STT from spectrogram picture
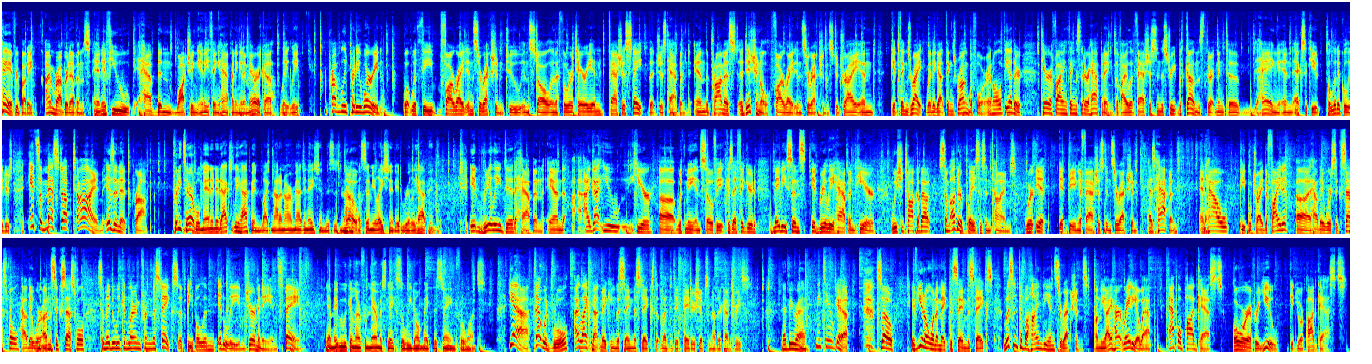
Hey, everybody. I'm Robert Evans, and if you have been watching anything happening in America lately, you're probably pretty worried. What with the far right insurrection to install an authoritarian fascist state that just happened, and the promised additional far right insurrections to try and get things right where they got things wrong before, and all of the other terrifying things that are happening. The violent fascists in the street with guns threatening to hang and execute political leaders. It's a messed up time, isn't it, Prop? Pretty terrible, man. And it actually happened. Like, not in our imagination. This is not No. a simulation. It really happened. It really did happen. And I got you here uh, with me and Sophie because I figured maybe since it really happened here, we should talk about some other places and times where it, it being a fascist insurrection, has happened and how people tried to fight it, uh, how they were successful, how they were unsuccessful. So maybe we can learn from mistakes of people in Italy and Germany and Spain. Yeah, maybe we can learn from their mistakes so we don't make the same for once. Yeah, that would rule. I like not making the same mistakes that led to dictatorships in other countries. That'd be rad. Me too. Yeah. So, if you don't want to make the same mistakes, listen to Behind the Insurrections on the iHeartRadio app, Apple Podcasts, or wherever you get your podcasts.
